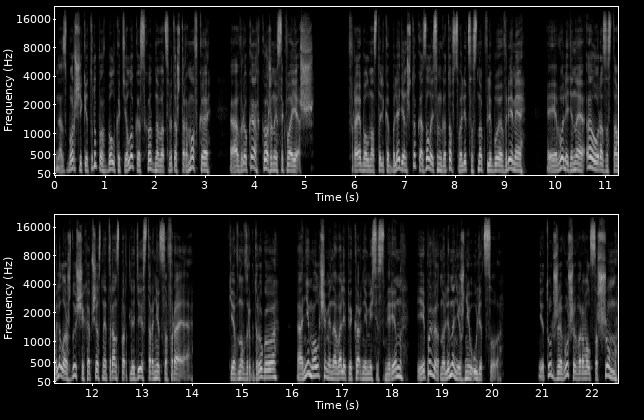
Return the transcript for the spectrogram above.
На сборщике трупов был котелок исходного цвета штормовка, а в руках кожаный саквояж. Фрай был настолько бледен, что казалось, он готов свалиться с ног в любое время, и его ледяная аура заставляла ждущих общественный транспорт людей сторониться Фрая. Кивнув друг другу, они молча миновали пекарню миссис Смирин и повернули на нижнюю улицу. И тут же в уши ворвался шум.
